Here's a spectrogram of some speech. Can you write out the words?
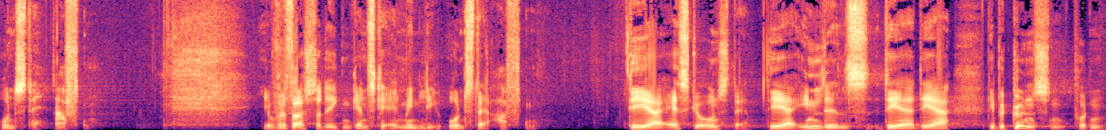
onsdag aften? Jo, for det første så er det ikke en ganske almindelig onsdag aften. Det er aske onsdag. Det er indledelse. Det er, det er, det er begyndelsen på, den,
